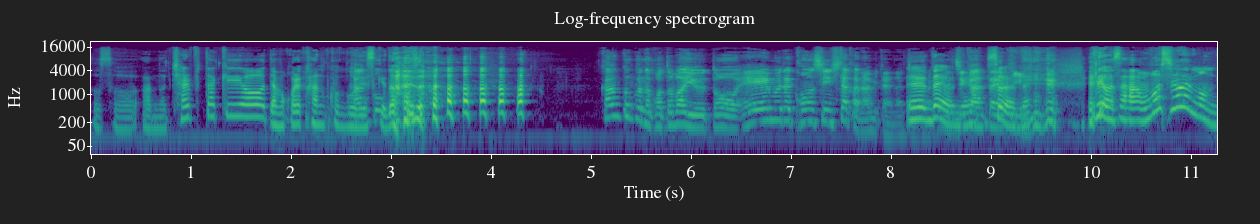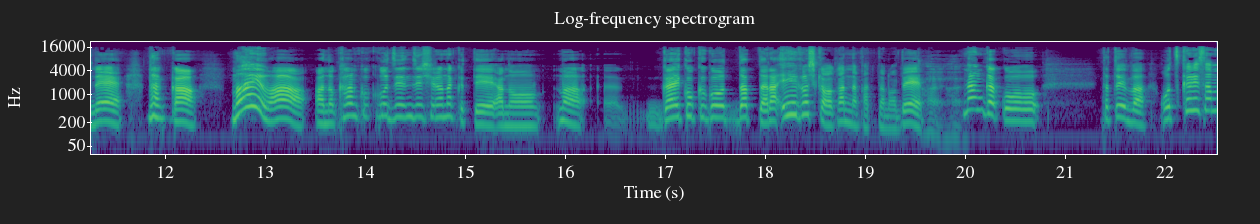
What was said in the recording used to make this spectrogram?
そうそう。あのチャルプタケよでもこれ韓国語ですけど。韓国の言葉言うと AM で渾身したかなみたいなえだよね。時間帯そうよね。えでもさ面白いもんでなんか前はあの韓国語全然知らなくてあのまあ外国語だったら英語しか分かんなかったので、はいはい。なんかこう例えば「お疲れ様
